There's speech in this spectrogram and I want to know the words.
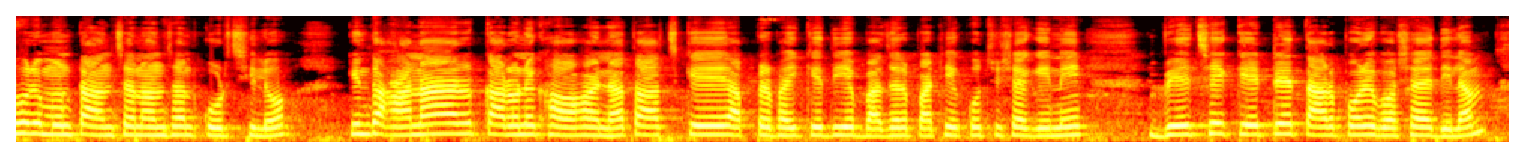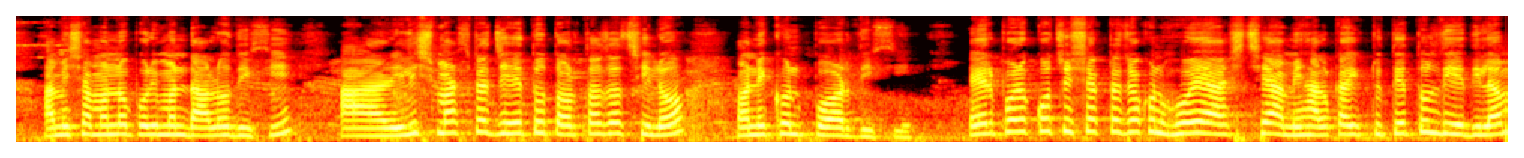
ধরে মনটা আনচান আনচান করছিল, কিন্তু আনার কারণে খাওয়া হয় না। তো আজকে আপনার ভাইকে দিয়ে বাজারে পাঠিয়ে কচু শাক এনে বেছে, কেটে তারপরে বসায় দিলাম। আমি সামান্য পরিমাণ ডালও দিছি আর ইলিশ মাছটা যেহেতু তরতাজা ছিল, অনেকক্ষণ পর দিছি। এরপরে কচু শাকটা যখন হয়ে আসছে, আমি হালকা একটু তেঁতুল দিয়ে দিলাম,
